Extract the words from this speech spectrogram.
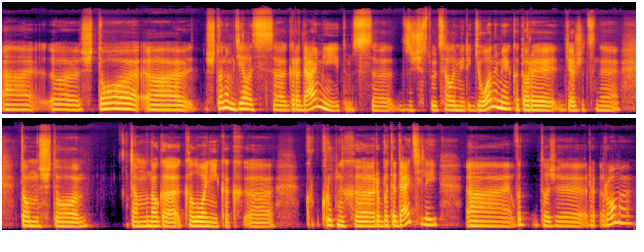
что, а, что нам делать с городами и там, с зачастую целыми регионами, которые держатся на том, что там много колоний, как э, крупных э, работодателей. Э, вот тоже Рома,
